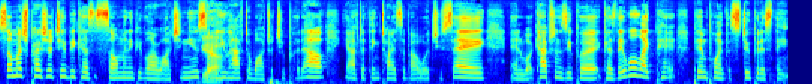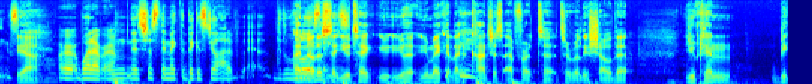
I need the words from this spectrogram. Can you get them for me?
So much pressure too because so many people are watching you. So Yeah. you have to watch what you put out. You have to think twice about what you say and what captions you put because they will like pin, pinpoint the stupidest things Yeah. or whatever. And it's just they make the biggest deal out of uh, the I noticed that you take you you you make it like a conscious effort to to really show that you can be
